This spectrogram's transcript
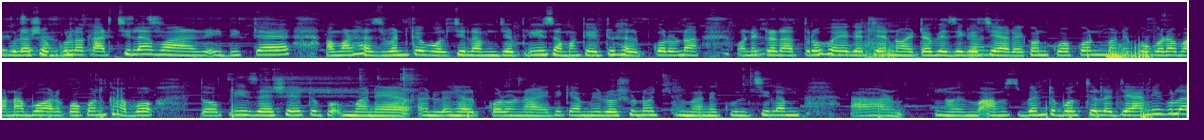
এগুলো সবগুলো কাটছিলাম। আর এই দিকটায় আমার হাজব্যান্ডকে বলছিলাম যে প্লিজ আমাকে একটু হেল্প করো না। অনেকটা রাত্র হয়ে গেছে, নয়টা বেজে গেছে, আর এখন কখন মানে পকোড়া বানাবো আর কখন খাব? তো প্লিজ এসে একটু মানে হেল্প করো না, এদিকে আমি রসুনও মানে খুলছিলাম, আর হাজব্যান্ড বলছিল যে, আমি এগুলো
